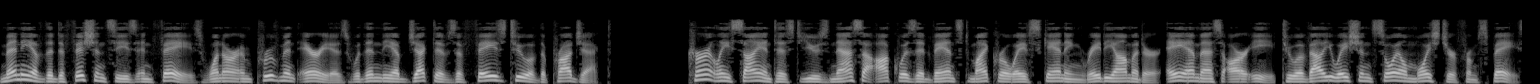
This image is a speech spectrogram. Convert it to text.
Many of the deficiencies in Phase 1 are improvement areas within the objectives of Phase 2 of the project. Currently scientists use NASA Aqua's Advanced Microwave Scanning Radiometer AMSRE to evaluation soil moisture from space.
